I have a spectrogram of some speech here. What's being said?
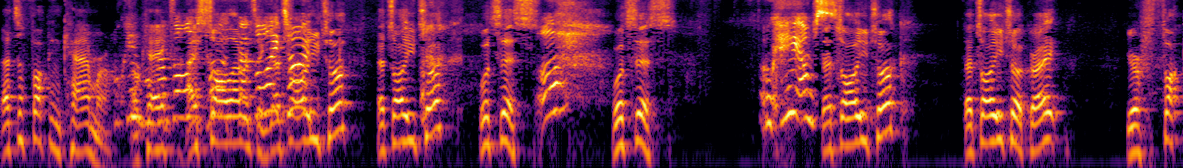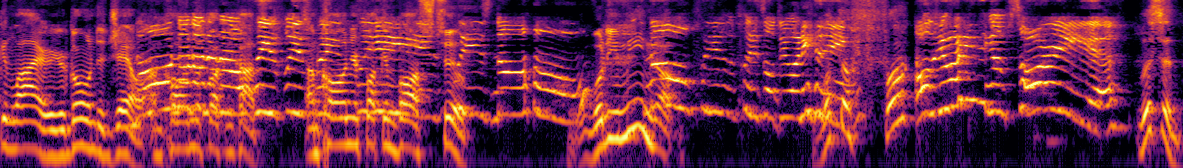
That's a fucking camera. Okay, Okay, well, that's all I saw took. everything. That's all That's all you took. That's all you took. What's this? What's this? okay, I'm. s- That's all you took? That's all you took, right? You're a fucking liar. You're going to jail. no, I'm calling no, the no, fucking no, no, cops. Please, please, I'm please, calling your fucking boss too. Please, no. What do you mean no? No, please, please, don't do anything. What the fuck? I'll do anything. I'm sorry. Listen,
